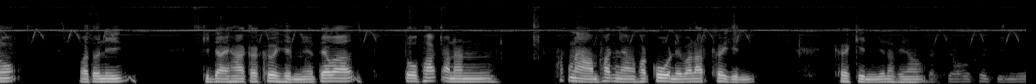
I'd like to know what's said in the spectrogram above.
เนาะว่าตัวนี้ กินได้หาก็เคยเห็นเนี่ยแต่ว่าตัวพักอันนั้นพักน้ำพักหยางพักกูดในยบาลัดเคยกิน เคยกินอยู่เนาะพี่น้องกระจองเคยกินอยู่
